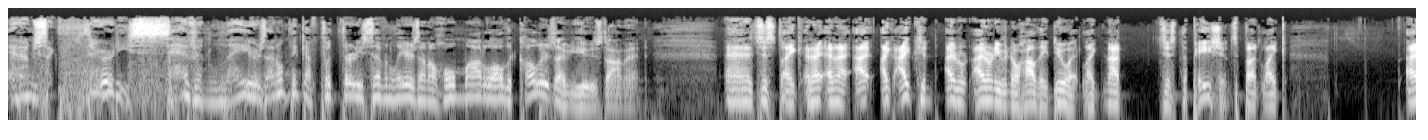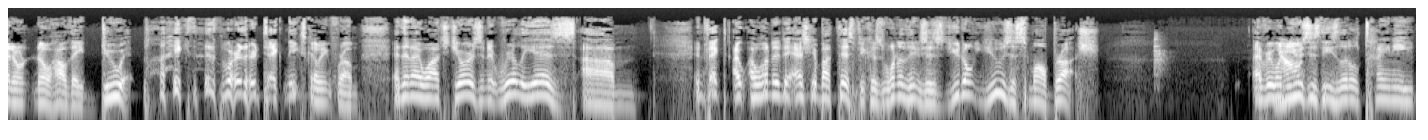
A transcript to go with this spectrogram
And I'm just like thirty-seven layers. I don't think I've put thirty-seven layers on a whole model. All the colors I've used on it, and it's just like, and I and I I, I could I don't I don't even know how they do it. Like not just the patience, but like I don't know how they do it, like where their technique's coming from. And then I watched yours, and it really is. Um, in fact, I, I, wanted to ask you about this because one of the things is you don't use a small brush. Everyone no. uses these little tiny,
